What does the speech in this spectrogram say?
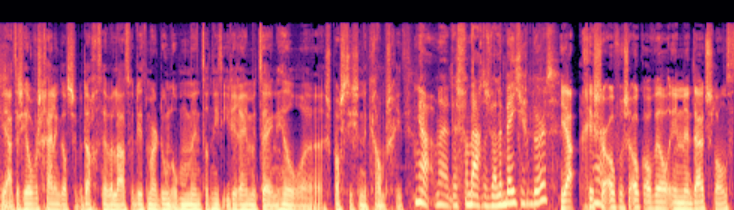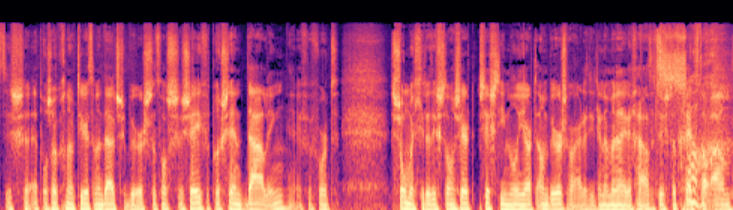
ja, het is heel waarschijnlijk dat ze bedacht hebben... laten we dit maar doen op het moment dat niet iedereen meteen heel spastisch in de kramp schiet. Ja, nou, dat is vandaag dus wel een beetje gebeurd. Ja, gisteren overigens ook al wel in Duitsland. Het is, Apple is ook genoteerd aan de Duitse beurs. Dat was 7% daling. Even voor het sommetje, dat is dan zer- 16 miljard aan beurswaarde die er naar beneden gaat. Dus dat Zo. geeft al aan.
